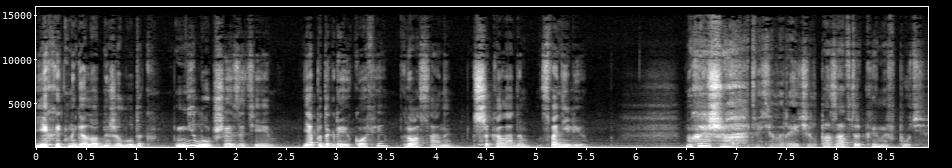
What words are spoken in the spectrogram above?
Ехать на голодный желудок — не лучшая затея. Я подогрею кофе, круассаны, с шоколадом, с ванилью». «Ну хорошо», — ответила Рэйчел, — «позавтракаем и в путь».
